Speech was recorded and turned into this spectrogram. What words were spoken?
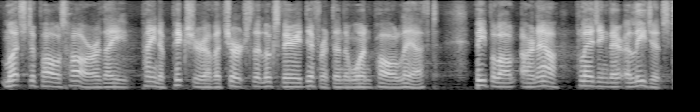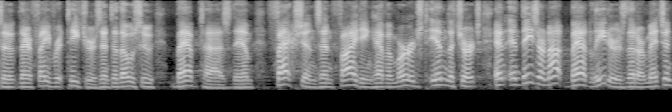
Much to Paul's horror, they paint a picture of a church that looks very different than the one Paul left. People are now pledging their allegiance to their favorite teachers and to those who baptized them. Factions and fighting have emerged in the church. And, and these are not bad leaders that are mentioned.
